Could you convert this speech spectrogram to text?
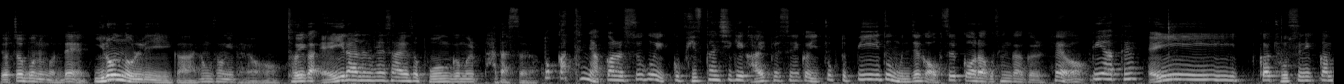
여쭤보는 건데, 이런 논리가 형성이 돼요. 저희가 A라는 회사에서 보험금을 받았어요. 똑같은 약관을 쓰고 있고 비슷한 시기에 가입했으니까 이쪽도 B도 문제가 없을 거라고 생각을 해요. B한테 A가 줬으니까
